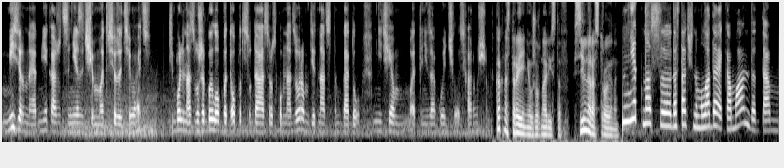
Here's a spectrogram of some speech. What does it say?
мизерная. Мне кажется, незачем это все затевать. Тем более у нас уже был опыт, опыт суда с Роскомнадзором в 2019 году. Ничем это не закончилось хорошим. Как настроение у журналистов? Сильно расстроены? Нет, у нас э, достаточно молодая команда. Там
